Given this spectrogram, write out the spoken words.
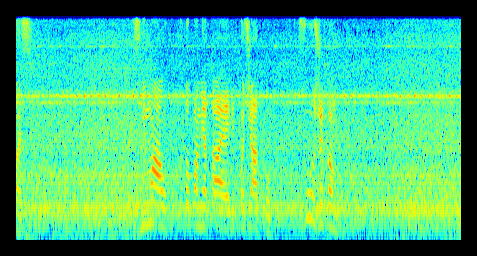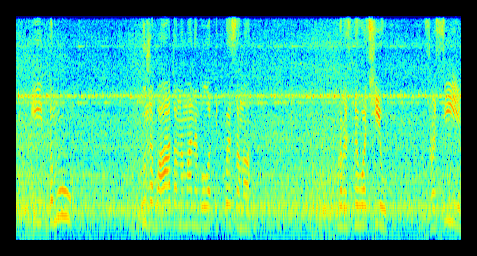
Ось. Знімав, хто пам'ятає, від початку суржиком. І тому дуже багато на мене було підписано користувачів з Росії.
